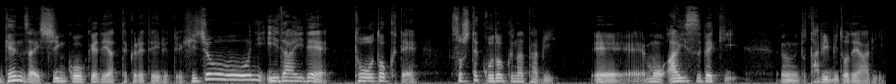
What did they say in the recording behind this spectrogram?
現在進行形でやってくれているという非常に偉大で尊くて、そして孤独な旅、えー、もう愛すべき、うんと旅人であり、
